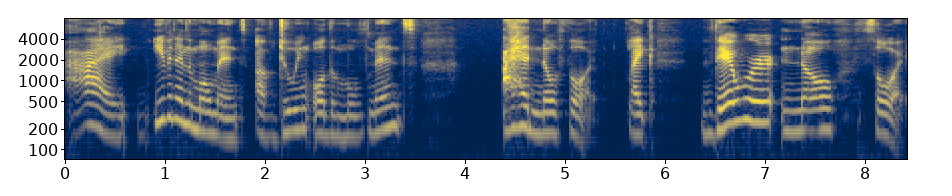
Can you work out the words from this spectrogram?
I, even in the moment of doing all the movements, I had no thought. Like, there were no thought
